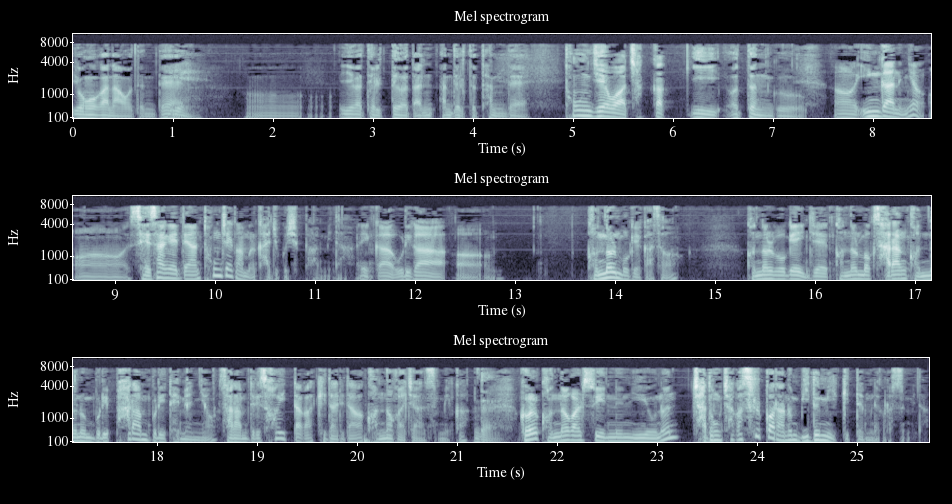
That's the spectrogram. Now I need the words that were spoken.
용어가 나오던데 예. 어, 이해가 될 듯안안될 듯한데 통제와 착각이 어떤 그 어, 인간은요 어, 세상에 대한 통제감을 가지고 싶어합니다. 그러니까 우리가 어, 건널목에 가서 건널목에 이제 건널목 사랑 건너는 불이 파란 불이 되면요 사람들이 서 있다가 기다리다가 건너가지 않습니까? 네. 그걸 건너갈 수 있는 이유는 자동차가 쓸 거라는 믿음이 있기 때문에 그렇습니다.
